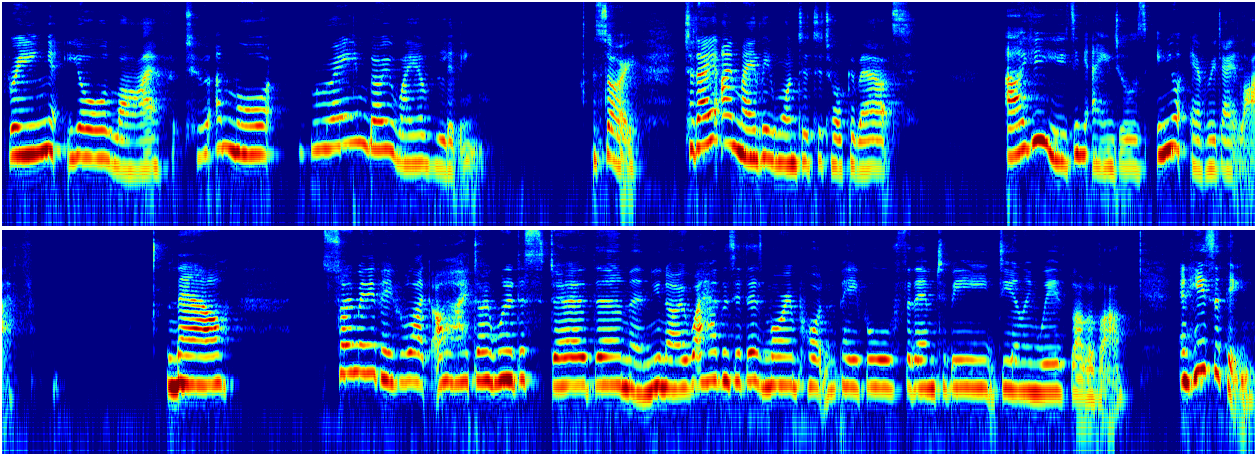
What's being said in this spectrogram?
bring your life to a more rainbow way of living. So, today I mainly wanted to talk about are you using angels in your everyday life? Now, so many people like, oh, I don't want to disturb them. And, you know, what happens if there's more important people for them to be dealing with, blah, blah, blah. And here's the thing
